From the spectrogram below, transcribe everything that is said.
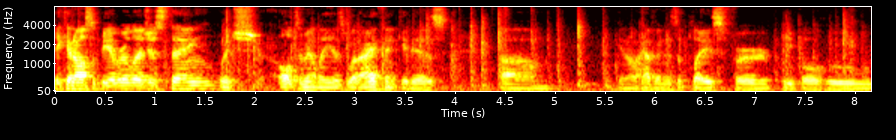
It can also be a religious thing, which ultimately is what I think it is. Um, you know, heaven is a place for people who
